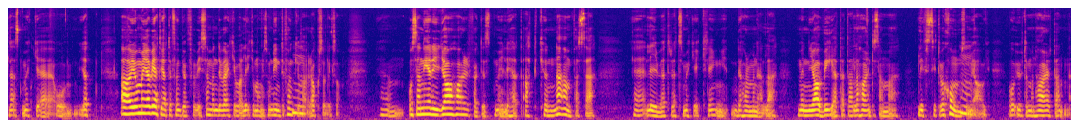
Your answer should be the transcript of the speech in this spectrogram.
läst mycket och jag, ja, jo, men jag vet ju att det funkar för vissa men det verkar vara lika många som det inte funkar Mm. för också. Liksom. Ehm, och sen är det, jag har faktiskt möjlighet att kunna anpassa eh, livet rätt så mycket kring det hormonella. Men jag vet att alla har inte samma livssituation som Mm. jag. Och utan man har ett, an,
